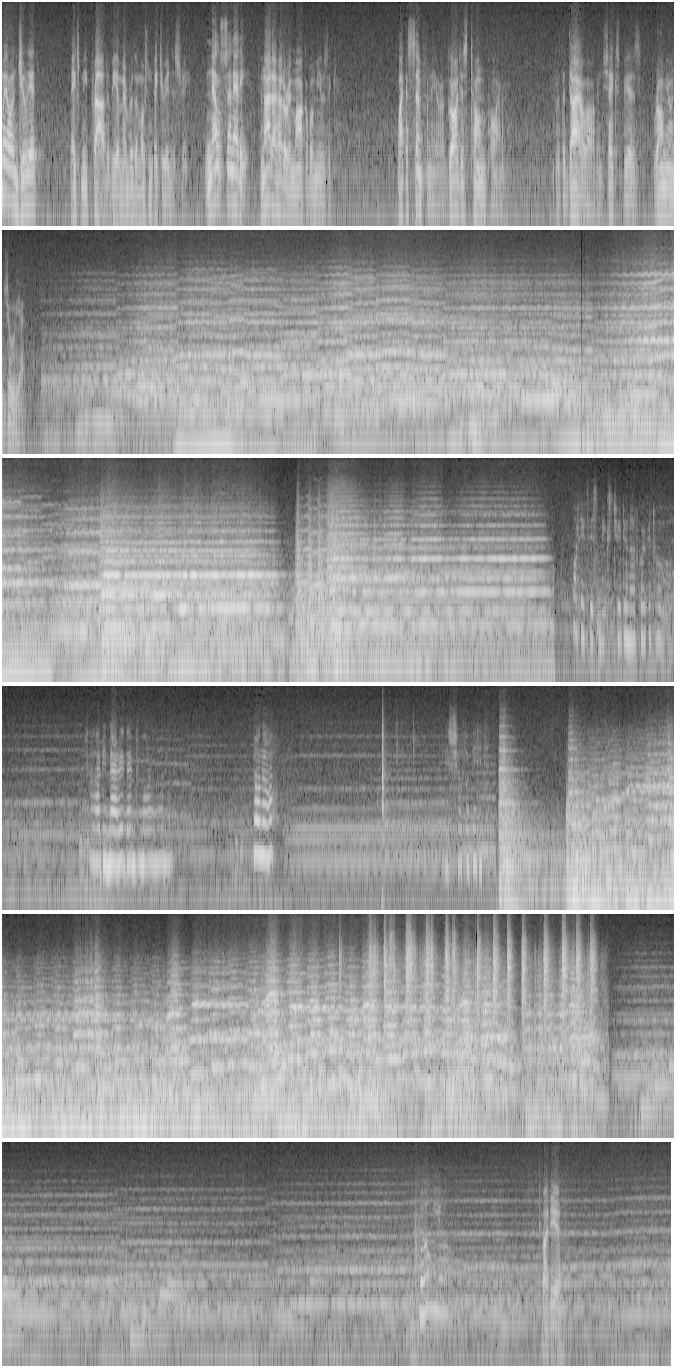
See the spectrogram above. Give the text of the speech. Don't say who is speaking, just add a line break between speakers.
Romeo and Juliet makes me proud to be a member of the motion picture industry.
Nelson Eddy.
Tonight I heard a remarkable music. Like a symphony or a gorgeous tone poem. It was the dialogue in Shakespeare's Romeo and Juliet.
What if this mixture do not work at all? Shall I be married then tomorrow morning? No, no. This shall forbid it. Romeo,
My dear,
